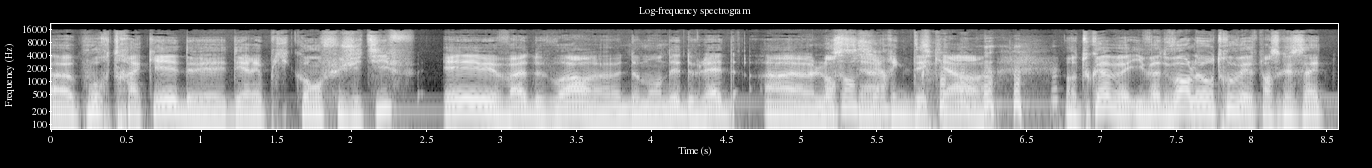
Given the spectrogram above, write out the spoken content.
euh, pour traquer des, des réplicants fugitifs et va devoir euh, demander de l'aide à euh, l'ancien. Rick Deckard. en tout cas, il va devoir le retrouver parce que ça va être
